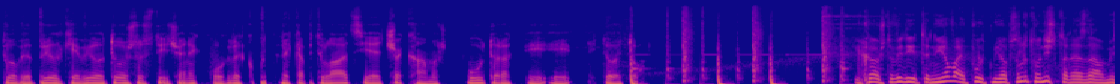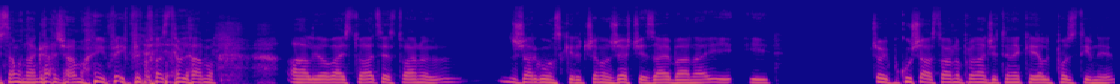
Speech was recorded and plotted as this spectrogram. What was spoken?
to bi otprilike bilo to što se tiče nekog rekapitulacije, čekamo utorak i, i, i to je to. I kao što vidite, ni ovaj put mi apsolutno ništa ne znamo, mi samo nagađamo i, i pretpostavljamo, ali ovaj situacija je stvarno žargonski rečeno žešće zajebana i, i čovjek pokušava stvarno pronađete neke jeli, pozitivne,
